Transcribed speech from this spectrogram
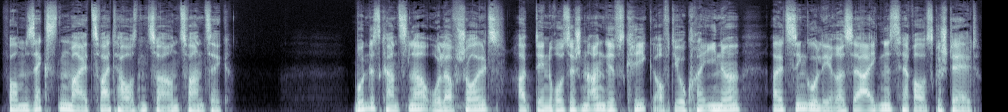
vom 6. Mai 2022. Bundeskanzler Olaf Scholz hat den russischen Angriffskrieg auf die Ukraine als singuläres Ereignis herausgestellt.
